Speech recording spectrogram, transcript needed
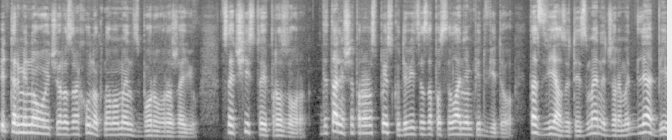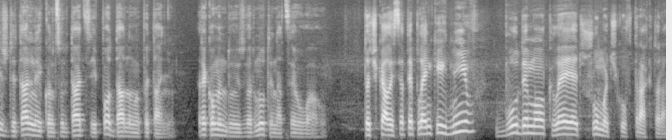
відтерміновуючи розрахунок на момент збору врожаю. Все чисто і прозоро. Детальніше про розписку дивіться за посиланням під відео та зв'язуйтесь з менеджерами для більш детальної консультації по даному питанню. Рекомендую звернути на це увагу. Дочекалися тепленьких днів, будемо клеяти шумочку в трактора.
